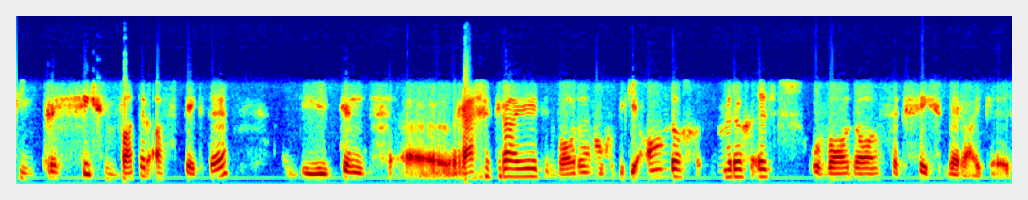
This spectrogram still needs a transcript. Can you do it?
sien presies watter aspekte die kind uh, reg gekry het waar daar nog 'n bietjie aandag nodig is of waar daar sukses bereik is.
